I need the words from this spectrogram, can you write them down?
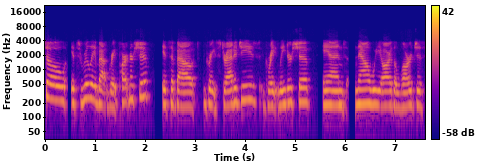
So, it's really about great partnership. It's about great strategies, great leadership, and now we are the largest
